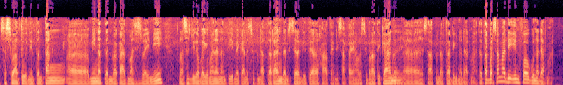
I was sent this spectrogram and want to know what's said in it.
sesuatu ini tentang eh, minat dan bakat mahasiswa ini, termasuk juga bagaimana nanti mekanisme pendaftaran dan secara detail hal teknis apa yang harus diperhatikan Baik. eh, saat mendaftar di Gunadarma. Tetap bersama di Info Gunadarma.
